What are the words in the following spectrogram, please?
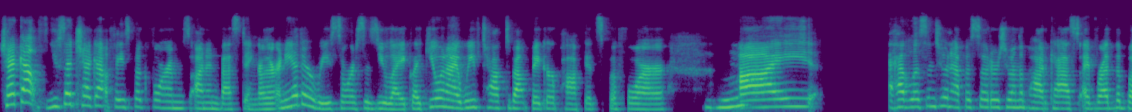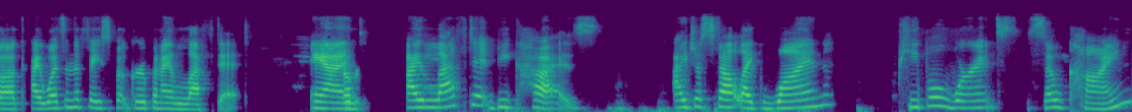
check out you said check out facebook forums on investing are there any other resources you like like you and i we've talked about bigger pockets before mm-hmm. i I have listened to an episode or two on the podcast. I've read the book. I was in the Facebook group and I left it. And okay. I left it because I just felt like one, people weren't so kind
